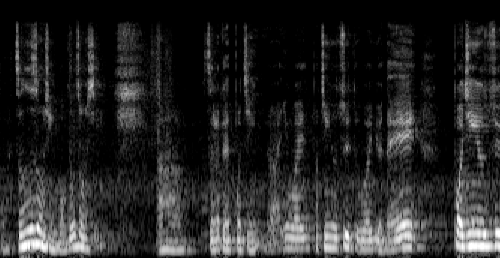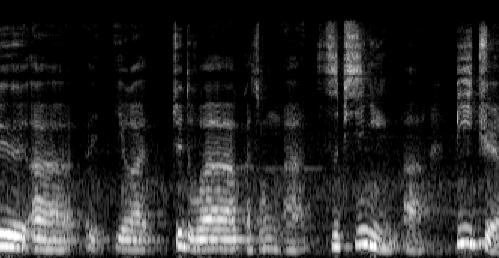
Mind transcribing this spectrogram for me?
对伐？政治中心、文化中心啊，是辣盖北京，对伐？因为北京有最大个乐队，北京有最呃一个最大个搿种呃制片人呃编剧，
